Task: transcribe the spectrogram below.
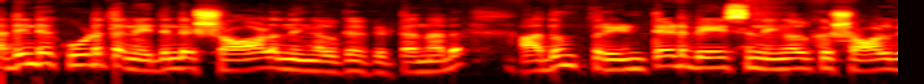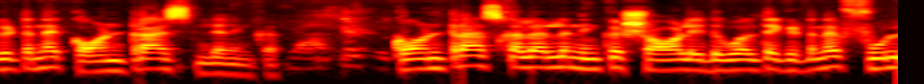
അതിന്റെ കൂടെ തന്നെ ഇതിന്റെ ഷോൾ നിങ്ങൾക്ക് കിട്ടുന്നത്. അതും പ്രിന്റഡ് ബേസ് നിങ്ങൾക്ക് ഷോൾ കിട്ടുന്ന കോൺട്രാസ്റ്റിൽ നിങ്ങൾക്ക് കോൺട്രാസ്റ്റ് കളറിൽ നിങ്ങൾക്ക് ഷോൾ ഇതുപോലത്തെ കിട്ടുന്നത് ഫുൾ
